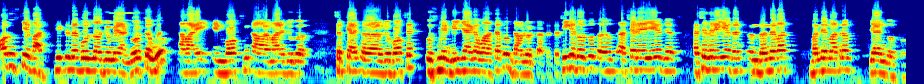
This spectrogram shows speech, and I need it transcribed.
और उसके बाद फिर से मैं बोल रहा हूँ, जो मेरा नोट है, वो हमारे इनबॉक्स हमारे जो सब जो बॉक्स है, उसमें मिल जाएगा, वहाँ से आप लोग डाउनलोड कर सकते हैं। ठीक है दोस्तों अच्छा अच्छे रहिए अच्छे से रहिए धन्यवाद बंदे मातरम, जय हिंद दोस्तों।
